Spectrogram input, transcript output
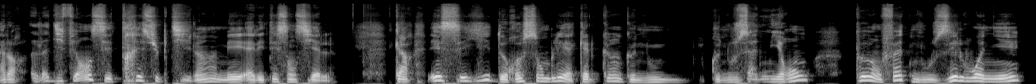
Alors la différence est très subtile, hein, mais elle est essentielle. Car essayer de ressembler à quelqu'un que nous, que nous admirons peut en fait nous éloigner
